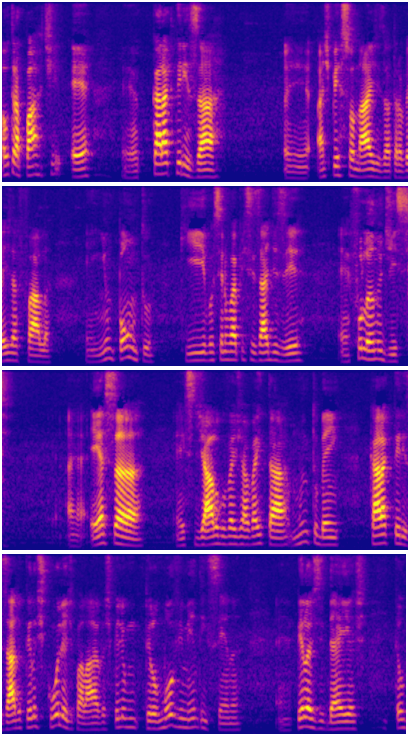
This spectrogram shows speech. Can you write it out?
A outra parte é, é caracterizar é, as personagens através da fala em um ponto que você não vai precisar dizer é, fulano disse. É, essa, esse diálogo vai, já vai estar muito bem caracterizado pela escolha de palavras, pelo, pelo movimento em cena, é, pelas ideias. Então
